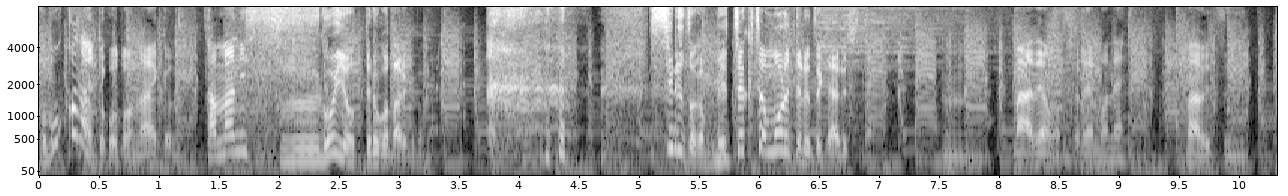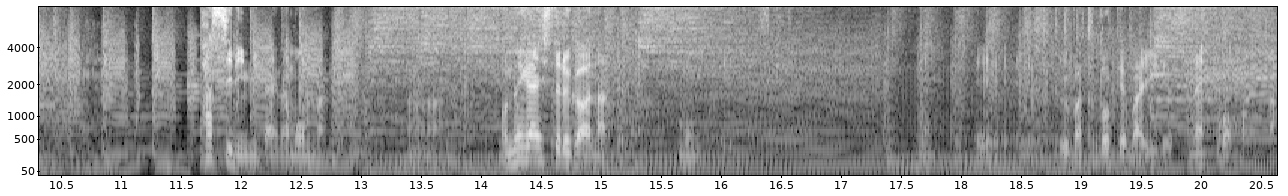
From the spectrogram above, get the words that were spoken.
届かないってことはないけどね。たまにすごい寄ってることあるけどね。シルトがめちゃくちゃ漏れてる時あるしね。うん。まあでもそれもね。まあ別にパシリみたいなもんなんで、うん、お願いしてる側なんでね。文句ええー、ウーバー届けばいいですね河本さん。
